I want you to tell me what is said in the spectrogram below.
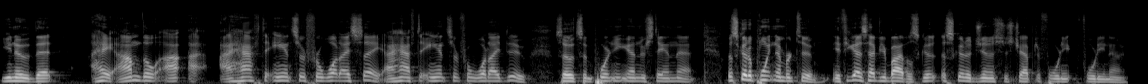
you know, that hey, I'm the I, I have to answer for what I say. I have to answer for what I do. So it's important you understand that. Let's go to point number two. If you guys have your Bibles, go, let's go to Genesis chapter 40, 49.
